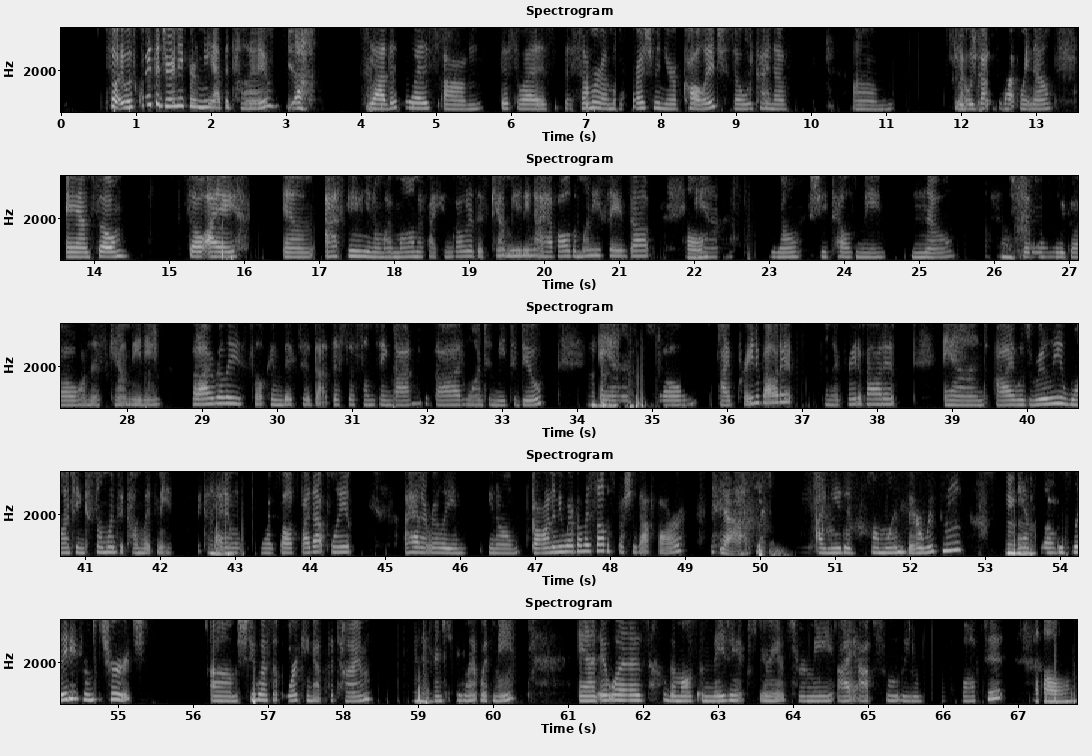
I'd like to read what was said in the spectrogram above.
so it was quite the journey for me at the time. Yeah. Yeah, this was um, this was the summer of my freshman year of college. So we kind of um, yeah we've gotten to that point now and so so i am asking you know my mom if i can go to this camp meeting i have all the money saved up Aww. and you know she tells me no she doesn't want me to go on this camp meeting but i really felt convicted that this was something that god wanted me to do mm-hmm. and so i prayed about it and i prayed about it and I was really wanting someone to come with me because mm-hmm. I didn't myself. By that point, I hadn't really, you know, gone anywhere by myself, especially that far. Yeah. I needed someone there with me. Mm-hmm. And so this lady from church, um, she wasn't working at the time, mm-hmm. and she went with me. And it was the most amazing experience for me. I absolutely loved it. Oh.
